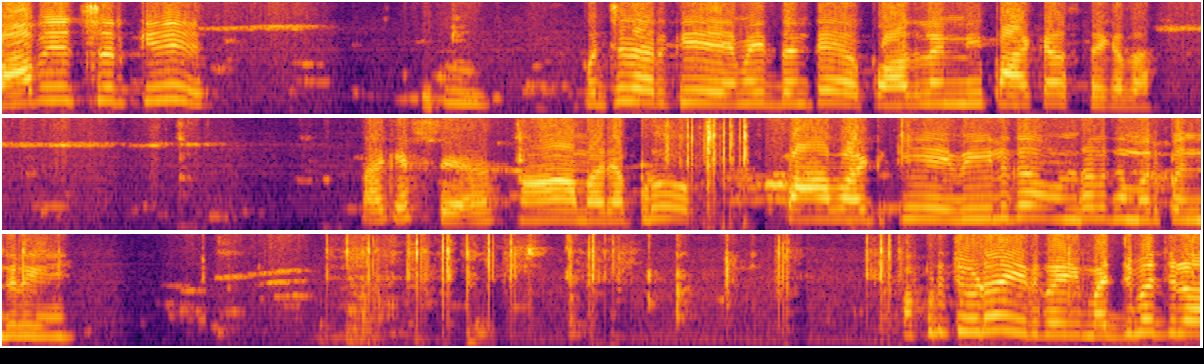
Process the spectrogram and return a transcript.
బాబాయ్ వచ్చేసరికి వచ్చేసరికి ఏమైందంటే పాదులన్నీ పాకేస్తాయి కదా. ఆ మరి అప్పుడు వాటికి వీలుగా ఉండాలిగా మరి పందిరి. అప్పుడు చూడు ఇదిగో ఈ మధ్య మధ్యలో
